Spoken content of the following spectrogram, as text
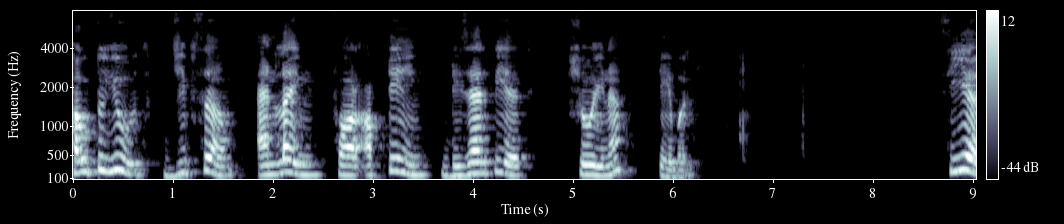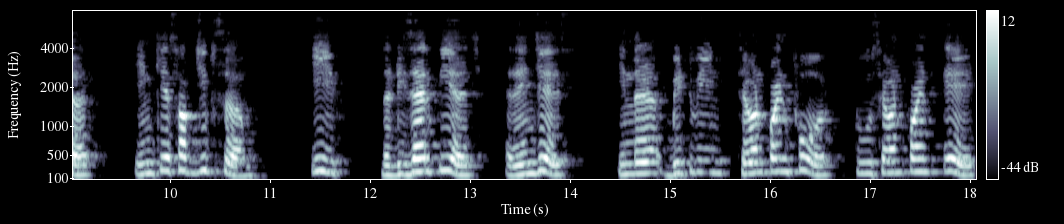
How to use gypsum and lime for obtaining desired pH show in a table. See here, in case of gypsum, if the desired pH ranges in the between 7.4 to 7.8,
